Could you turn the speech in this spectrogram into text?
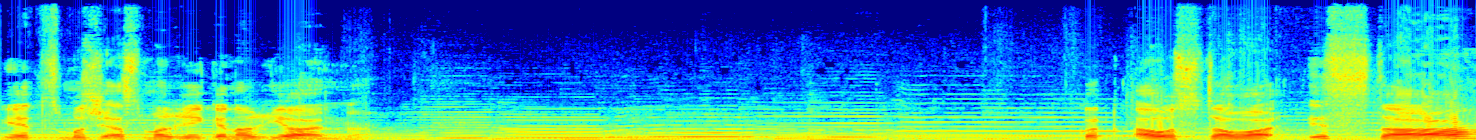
Jetzt muss ich erstmal regenerieren. Gut, Ausdauer ist da.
